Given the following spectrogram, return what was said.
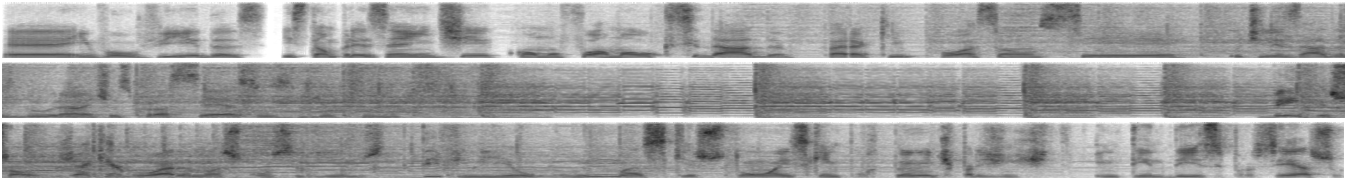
é, envolvidas estão presentes como forma oxidada, para que possam ser utilizadas durante os processos bioquímicos. Bem, pessoal, já que agora nós conseguimos definir algumas questões que é importante para a gente entender esse processo,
